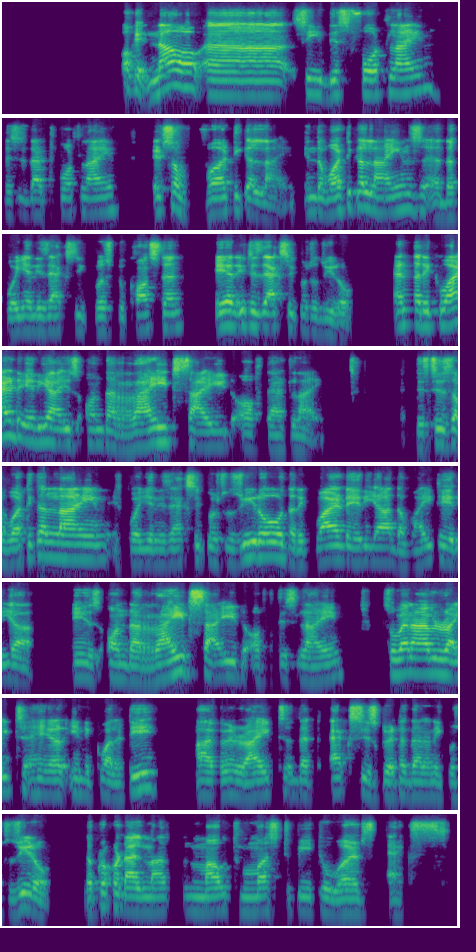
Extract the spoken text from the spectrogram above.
Okay, now uh, see this fourth line. This is that fourth line. It's a vertical line. In the vertical lines, uh, the equation is x equals to constant. Here it is x equals to zero and the required area is on the right side of that line. This is a vertical line. Equation is x equals to zero. The required area, the white area, is on the right side of this line. So when I will write here inequality, I will write that x is greater than or equals to zero. The crocodile mouth must be towards x.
